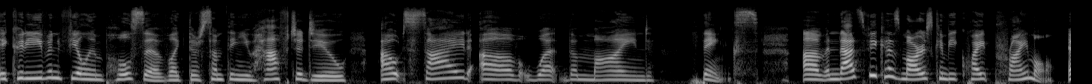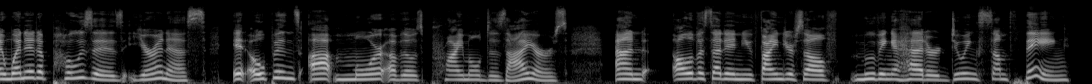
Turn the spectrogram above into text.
It could even feel impulsive, like there's something you have to do outside of what the mind thinks. Um, and that's because Mars can be quite primal. And when it opposes Uranus, it opens up more of those primal desires. And all of a sudden, you find yourself moving ahead or doing something,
